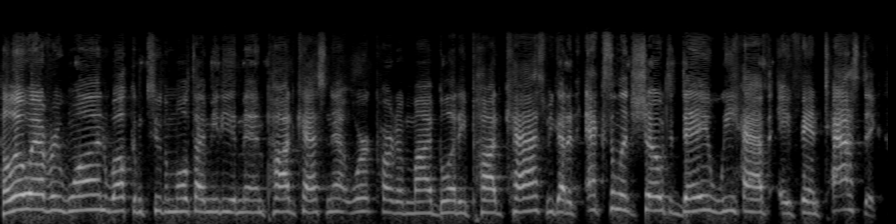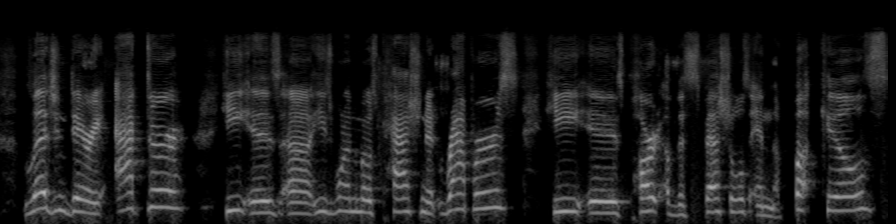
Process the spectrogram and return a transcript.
Hello, everyone. Welcome to the Multimedia Man Podcast Network, part of My Bloody Podcast. We got an excellent show today. We have a fantastic, legendary actor. He is uh, he's one of the most passionate rappers. He is part of the specials and the fuck kills,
